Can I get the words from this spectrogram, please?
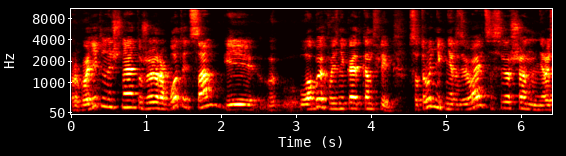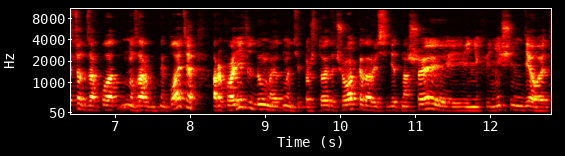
руководитель начинает уже работать сам, и у обоих возникает конфликт. Сотрудник не развивается совершенно, не растет зарплат, ну, заработной плате, а руководитель думает, ну, типа, что это чувак, который сидит на шее и ни хренища не делает.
